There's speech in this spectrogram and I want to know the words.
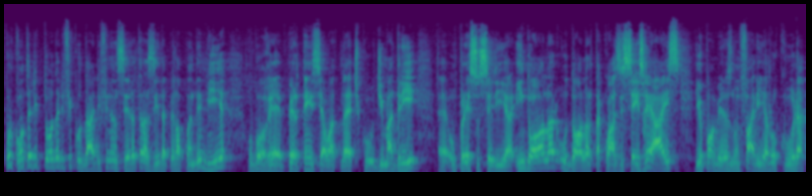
por conta de toda a dificuldade financeira trazida pela pandemia. O Borré pertence ao Atlético de Madrid, eh, o preço seria em dólar, o dólar está quase seis reais e o Palmeiras não faria loucura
